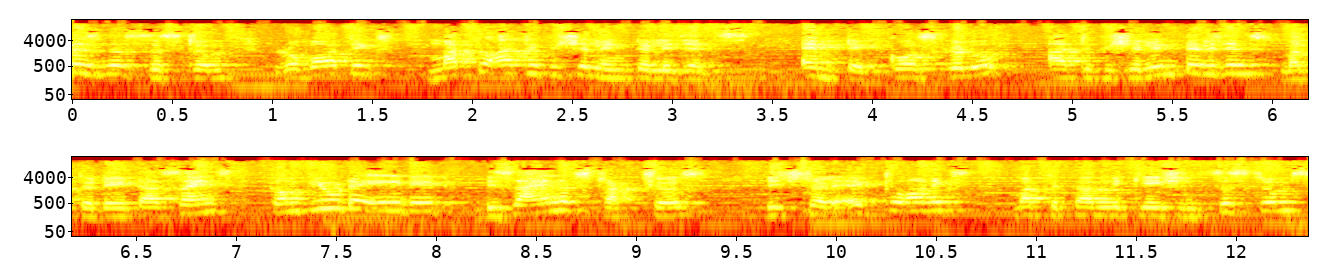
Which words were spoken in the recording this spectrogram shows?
ಬಿಸಿನೆಸ್ ಸಿಸ್ಟಮ್ ರೊಬೋಟಿಕ್ಸ್ ಮತ್ತು ಆರ್ಟಿಫಿಷಿಯಲ್ ಇಂಟೆಲಿಜೆನ್ಸ್ ಎಂಟೆಕ್ ಕೋರ್ಸ್ಗಳು ಆರ್ಟಿಫಿಷಿಯಲ್ ಇಂಟೆಲಿಜೆನ್ಸ್ ಮತ್ತು data science computer aided design of structures digital electronics ಮತ್ತು ಕಮ್ಯುನಿಕೇಶನ್ ಸಿಸ್ಟಮ್ಸ್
